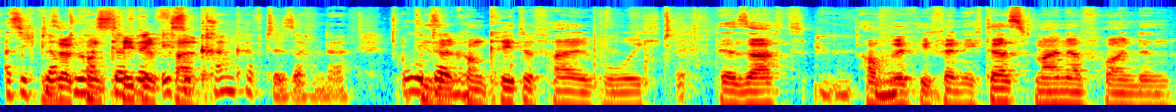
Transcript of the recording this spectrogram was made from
Also ich glaube, du hast da wirklich so Fall- krankhafte Sachen da. Oh, Dieser dann, konkrete Fall, wo ich, der sagt, auch wirklich, wenn ich das meiner Freundin,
